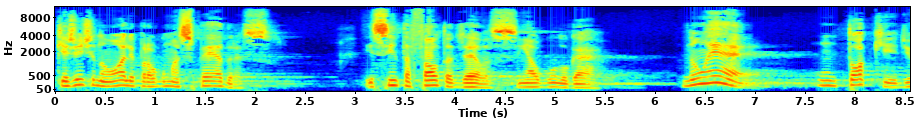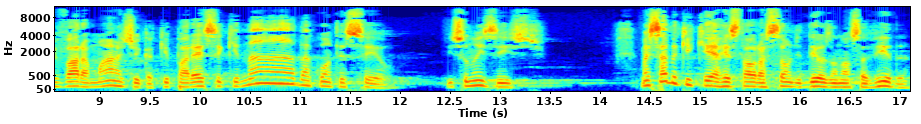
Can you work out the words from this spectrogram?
que a gente não olhe para algumas pedras e sinta falta delas em algum lugar. Não é um toque de vara mágica que parece que nada aconteceu. Isso não existe. Mas sabe o que é a restauração de Deus na nossa vida?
